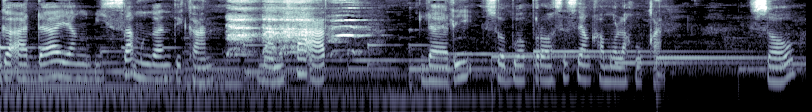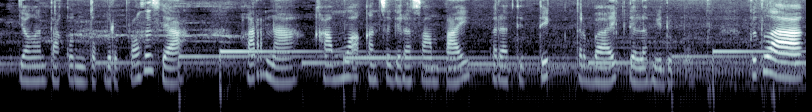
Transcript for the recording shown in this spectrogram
gak ada yang bisa menggantikan manfaat dari sebuah proses yang kamu lakukan. So, jangan takut untuk berproses ya, karena kamu akan segera sampai pada titik terbaik dalam hidupmu. Good luck!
